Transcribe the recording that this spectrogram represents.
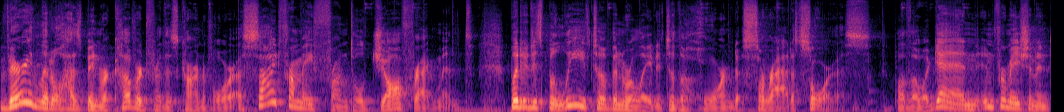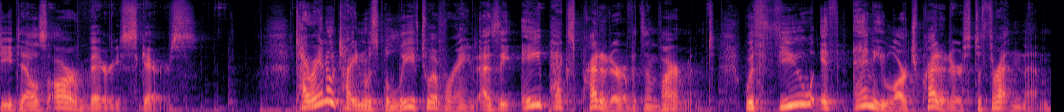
very little has been recovered for this carnivore aside from a frontal jaw fragment, but it is believed to have been related to the horned Ceratosaurus, although again, information and details are very scarce. Tyrannotitan was believed to have reigned as the apex predator of its environment, with few, if any, large predators to threaten them.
